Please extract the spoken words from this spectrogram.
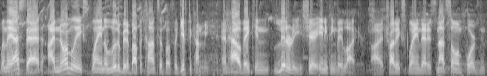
When they ask that, I normally explain a little bit about the concept of a gift economy and how they can literally share anything they like. I try to explain that it's not so important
